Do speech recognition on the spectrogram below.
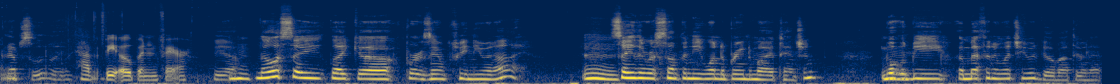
and Absolutely. have it be open and fair Yeah. Mhm. Now let's say, like, uh, for example, between you and I, mm. say there was something you wanted to bring to my attention. What would be a method in which you would go about doing it?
